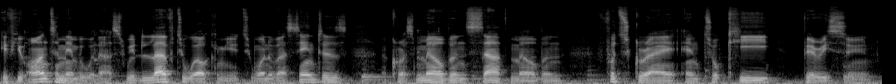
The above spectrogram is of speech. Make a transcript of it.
If you aren't a member with us, we'd love to welcome you to one of our centres across Melbourne, South Melbourne, Footscray, and Torquay very soon.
